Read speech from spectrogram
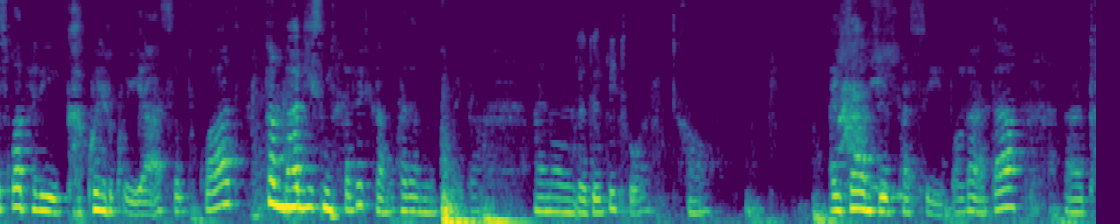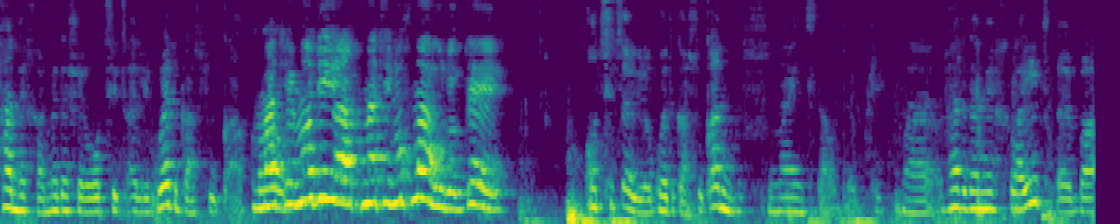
ეს ყველაფერი გაგვერკვია, ასე ვთქვათ, და მაგის მიხედვით გამოგადამეწმიდა. ანუ დადები თუ არ ხო. აი ძალიან ძირფასი იყო რა და თან ახლა მე და შენ 20 წელი გვედგას უკან მათე მოდი აქ მათე ნუხმაურობდე 20 წელი რო გვედგას უკან მაინც დავდებდი რადგან ახლა იწება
